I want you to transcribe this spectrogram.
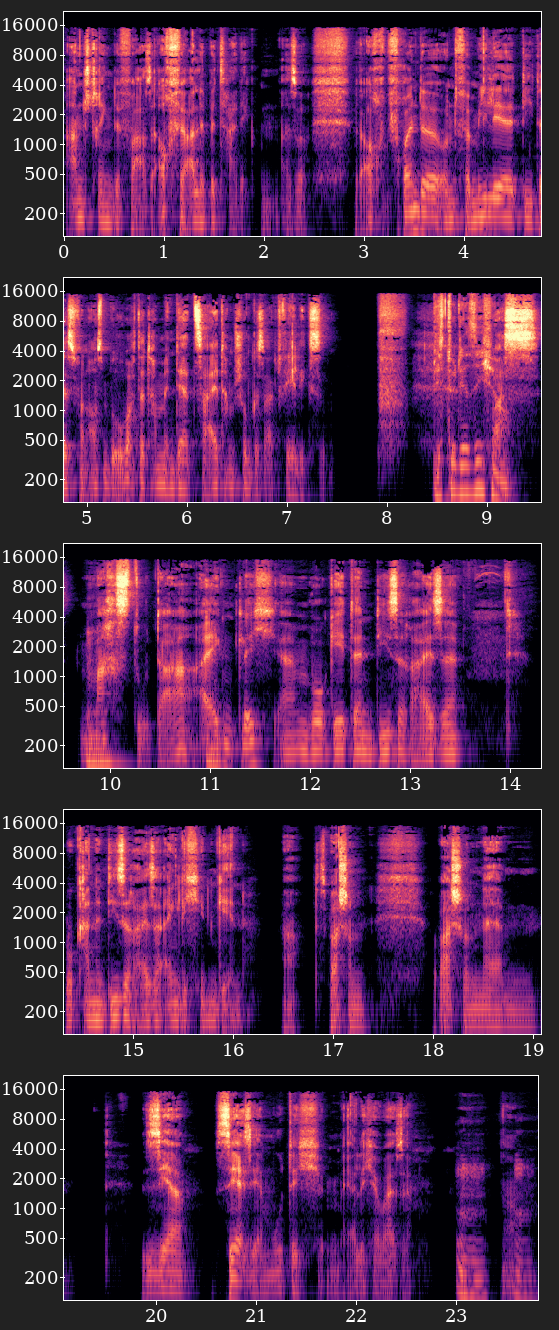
anstrengende Phase, auch für alle Beteiligten. Also auch Freunde und Familie, die das von außen beobachtet haben in der Zeit, haben schon gesagt, Felix, pff, bist du dir sicher? Was machst du da eigentlich? Ähm, wo geht denn diese Reise? Wo kann denn diese Reise eigentlich hingehen? Ja, das war schon, war schon ähm, sehr, sehr, sehr mutig, ehrlicherweise. Mhm, ja. Mhm.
